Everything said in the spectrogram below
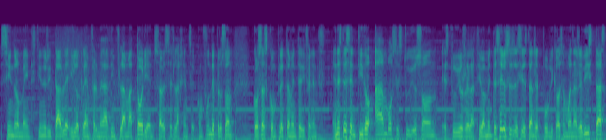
síndrome de intestino irritable y la otra enfermedad inflamatoria. Entonces a veces la gente se confunde, pero son cosas completamente diferentes. En este sentido, ambos estudios son estudios relativamente serios, es decir, están publicados en buenas revistas,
